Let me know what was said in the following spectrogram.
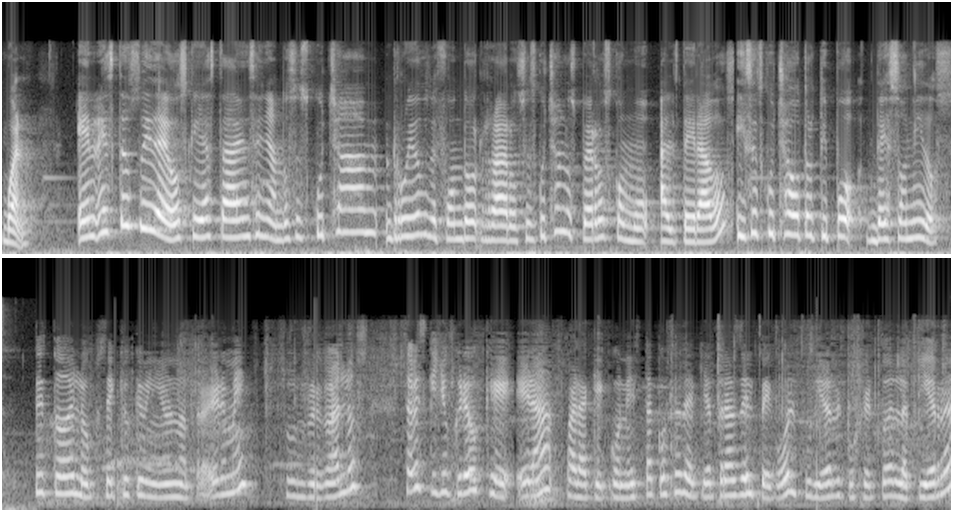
Bueno, en estos videos que ella está enseñando se escuchan ruidos de fondo raros, se escuchan los perros como alterados y se escucha otro tipo de sonidos. De todo el obsequio que vinieron a traerme, sus regalos. ¿Sabes que Yo creo que era para que con esta cosa de aquí atrás del pegol pudiera recoger toda la tierra.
